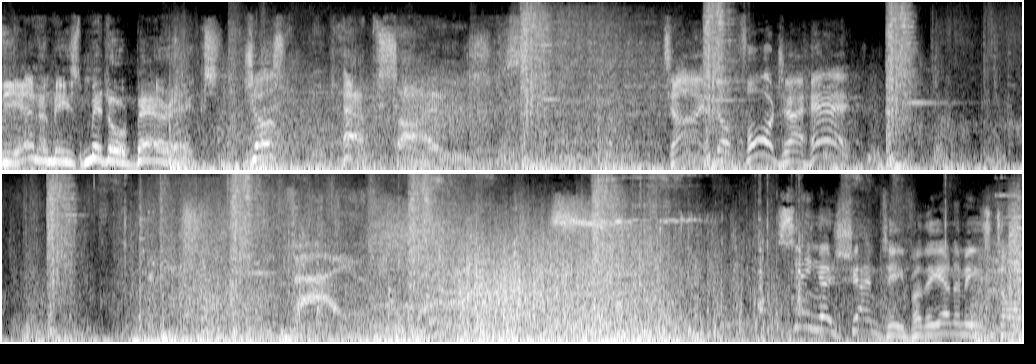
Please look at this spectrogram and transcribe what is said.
The enemy's middle barracks just capsized. Time to forge ahead. flying a shanty for the enemy's top tower.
